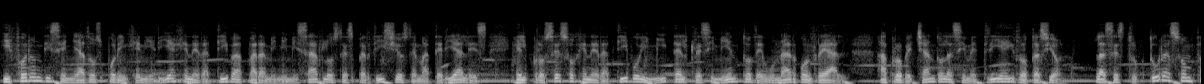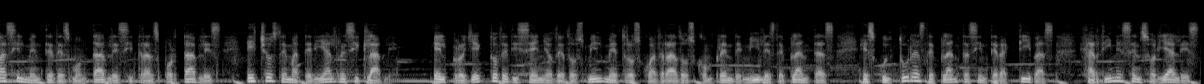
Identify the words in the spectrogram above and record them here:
y fueron diseñados por ingeniería generativa para minimizar los desperdicios de materiales. El proceso generativo imita el crecimiento de un árbol real, aprovechando la simetría y rotación. Las estructuras son fácilmente desmontables y transportables, hechos de material reciclable. El proyecto de diseño de 2.000 metros cuadrados comprende miles de plantas, esculturas de plantas interactivas, jardines sensoriales,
